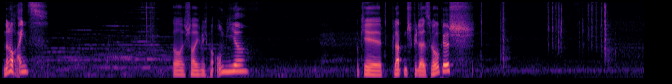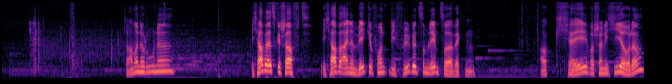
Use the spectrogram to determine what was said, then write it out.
Nur noch eins. So, schaue ich mich mal um hier. Okay, Plattenspieler ist logisch. Da haben wir eine Rune. Ich habe es geschafft. Ich habe einen Weg gefunden, die Flügel zum Leben zu erwecken. Okay, wahrscheinlich hier, oder?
